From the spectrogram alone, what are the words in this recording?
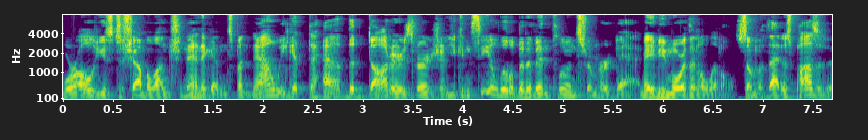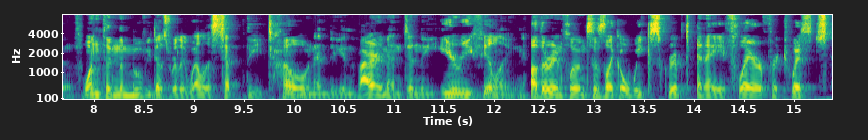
We're all used to Shyamalan shenanigans, but now we get to have the daughter's version. You can see a little bit of influence from her dad, maybe more than a little. Some of that is positive. One thing the movie does really well is set the tone and the environment and the eerie feeling. Other influences, like a weak script and a flair for twists,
